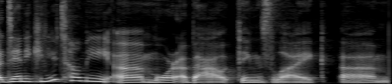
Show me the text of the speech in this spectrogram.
uh, Danny, can you tell me uh, more about things like um,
